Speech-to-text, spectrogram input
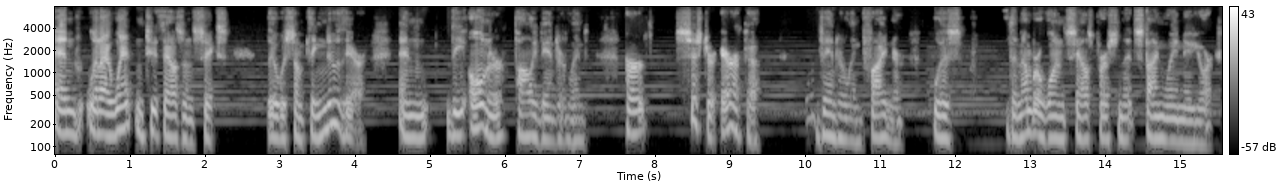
And when I went in 2006, there was something new there. And the owner, Polly Vanderlind, her sister, Erica Vanderlind Feidner, was the number one salesperson at Steinway, New York.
